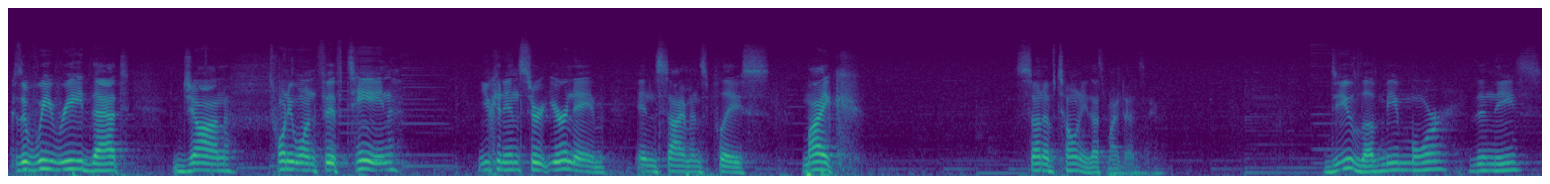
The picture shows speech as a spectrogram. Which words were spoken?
Because if we read that John 21:15, you can insert your name in Simon's place. Mike, son of Tony, that's my dad's name. Do you love me more than these?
